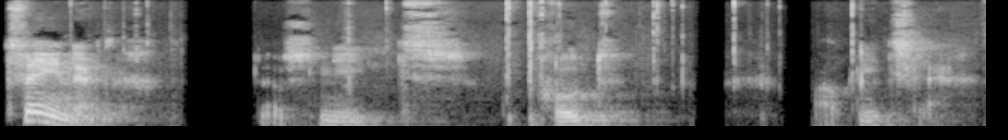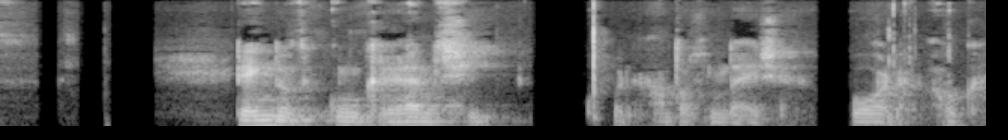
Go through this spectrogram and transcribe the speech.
32. Dat is niet goed, maar ook niet slecht. Ik denk dat de concurrentie op een aantal van deze woorden ook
